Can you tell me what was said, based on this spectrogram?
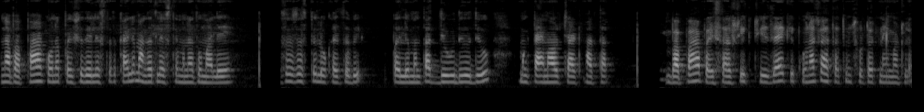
ना बाप्पा कोणा पैसे दिले असतात काय मागितले असते म्हणा तुम्हाला? असंच असते लोकांचं बी. पहिले म्हणतात देऊ देऊ देऊ मग टायमावर चाट मारतात. बाप्पा पैसा अशी एक चीज आहे की कोणाच्या हातातून सुटत नाही म्हटलं.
